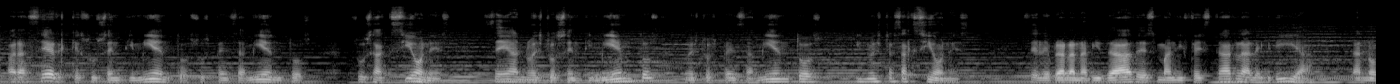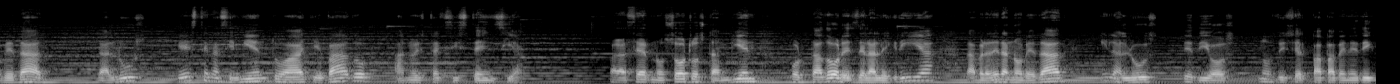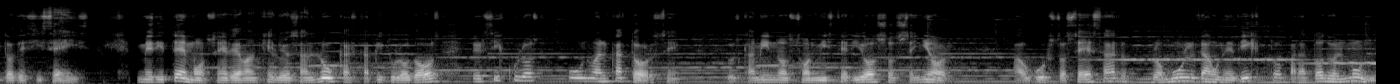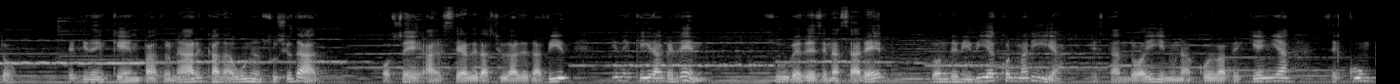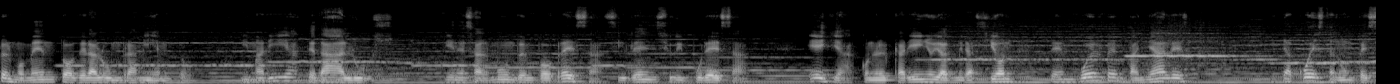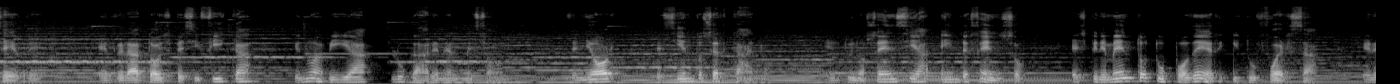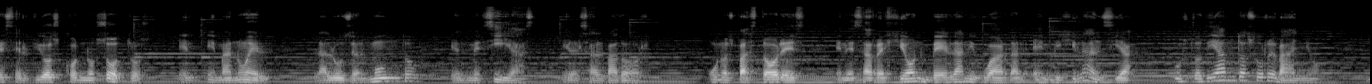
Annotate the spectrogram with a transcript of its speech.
para hacer que sus sentimientos, sus pensamientos, sus acciones sean nuestros sentimientos, nuestros pensamientos y nuestras acciones. Celebrar la Navidad es manifestar la alegría, la novedad, la luz que este nacimiento ha llevado a nuestra existencia, para ser nosotros también portadores de la alegría, la verdadera novedad y la luz de Dios, nos dice el Papa Benedicto XVI. Meditemos en el Evangelio de San Lucas capítulo 2 versículos 1 al 14. Tus caminos son misteriosos, Señor. Augusto César promulga un edicto para todo el mundo. Se tienen que empadronar cada uno en su ciudad. José, al ser de la ciudad de David, tiene que ir a Belén. Sube desde Nazaret, donde vivía con María. Estando ahí en una cueva pequeña, se cumple el momento del alumbramiento. Y María te da a luz. Vienes al mundo en pobreza, silencio y pureza. Ella, con el cariño y admiración, te envuelve en pañales y te acuesta en un pesebre. El relato especifica que no había lugar en el mesón. Señor, te siento cercano. En tu inocencia e indefenso, experimento tu poder y tu fuerza. Eres el Dios con nosotros, el Emanuel, la luz del mundo, el Mesías, el Salvador. Unos pastores en esa región velan y guardan en vigilancia, custodiando a su rebaño.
